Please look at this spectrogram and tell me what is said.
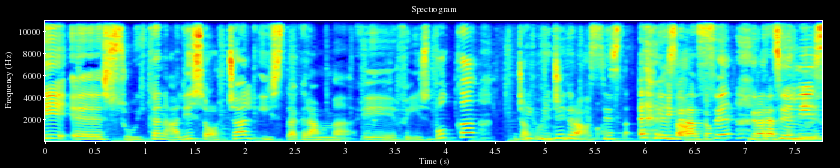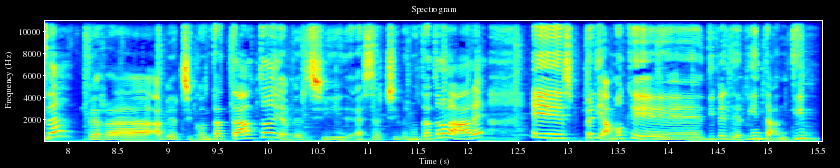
e eh, sui canali social Instagram e Facebook. Già e quindi grazie. Esatto. grazie. grazie. Grazie Elisa per uh, averci contattato e averci, esserci venuta a trovare e speriamo che, di vedervi in tanti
